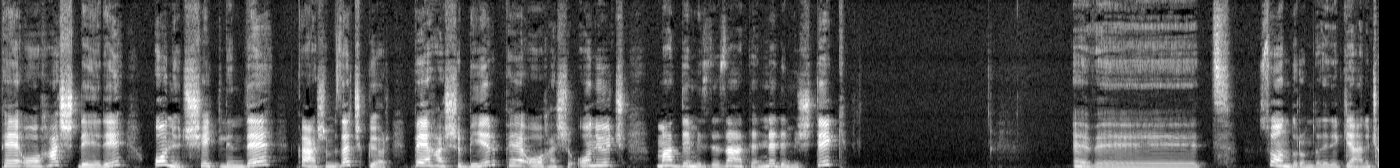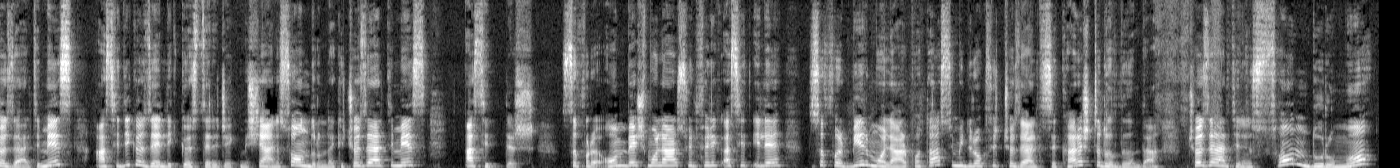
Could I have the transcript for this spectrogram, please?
pOH değeri 13 şeklinde karşımıza çıkıyor. pH'ı 1, pOH'ı 13. Maddemizde zaten ne demiştik? Evet. Son durumda dedik yani çözeltimiz asidik özellik gösterecekmiş. Yani son durumdaki çözeltimiz asittir. 0,15 molar sülfürik asit ile 0,1 molar potasyum hidroksit çözeltisi karıştırıldığında çözeltinin son durumu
